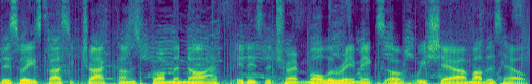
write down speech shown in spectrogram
This week's classic track comes from The Knife. It is the Trentemøller remix of We Share Our Mother's Health.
